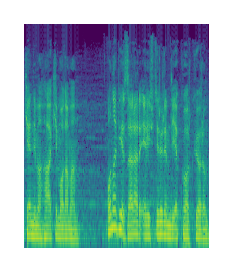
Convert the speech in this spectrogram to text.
kendime hakim olamam. Ona bir zarar eriştiririm diye korkuyorum.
